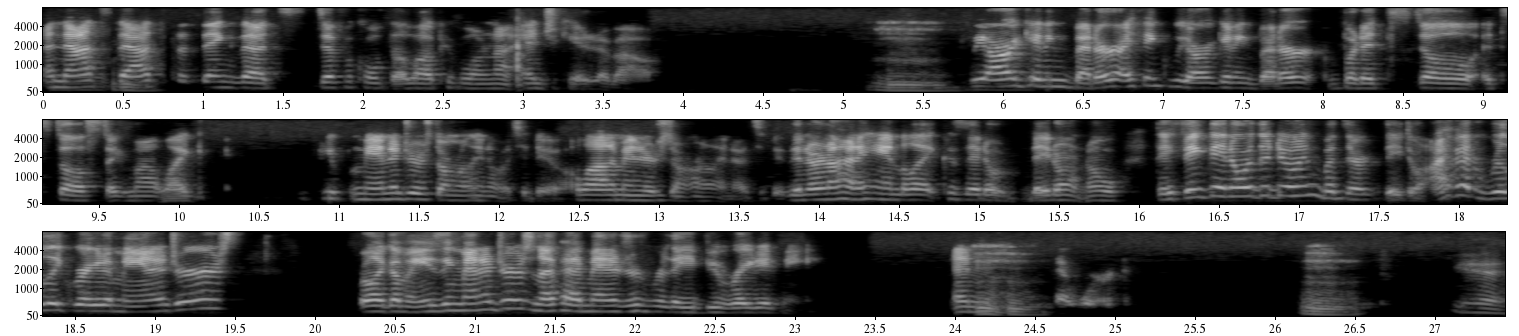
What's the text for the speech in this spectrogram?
and that's Mm. that's the thing that's difficult that a lot of people are not educated about. Mm. We are getting better. I think we are getting better, but it's still it's still a stigma. Like people managers don't really know what to do. A lot of managers don't really know what to do. They don't know how to handle it because they don't they don't know. They think they know what they're doing, but they're they don't. I've had really great managers or like amazing managers, and I've had managers where they berated me and Mhm. at work. Mm. Yeah,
